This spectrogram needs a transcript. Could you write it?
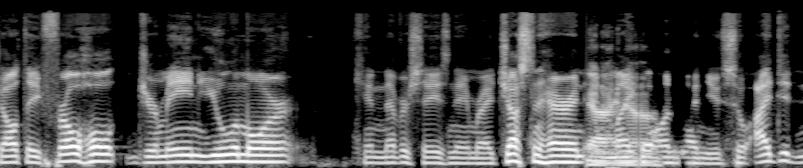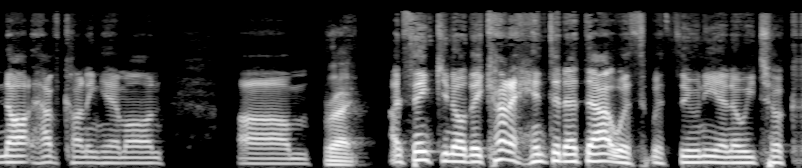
Hjalte Froholdt, Jermaine Eluemunor, can never say his name right, Justin Herron, Yeah, and I Michael know. Onwenu. So I did not have Cunningham on. Um, Right. I think you know they kind of hinted at that with with Thuney. I know he took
